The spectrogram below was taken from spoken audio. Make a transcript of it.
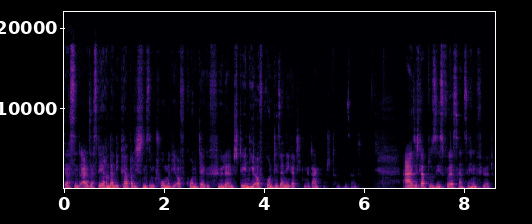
das sind all, das wären dann die körperlichen Symptome, die aufgrund der Gefühle entstehen, die aufgrund dieser negativen Gedanken entstanden sind. Also ich glaube, du siehst, wo das Ganze hinführt.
